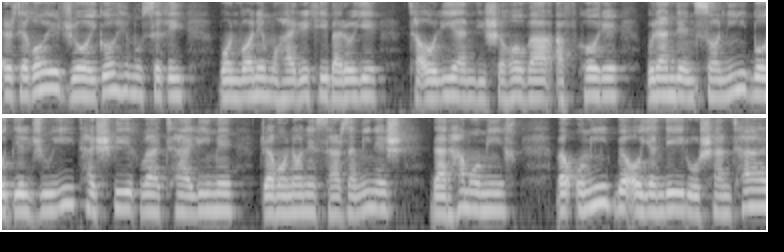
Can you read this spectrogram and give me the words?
ارتقای جایگاه موسیقی به عنوان محرکی برای تعالی اندیشه ها و افکار بلند انسانی با دلجویی تشویق و تعلیم جوانان سرزمینش در هم آمیخت و امید به آینده روشنتر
